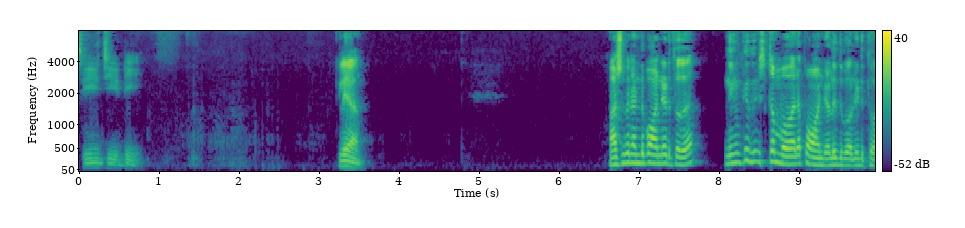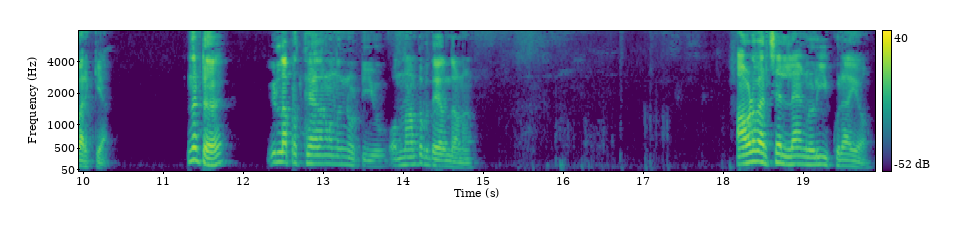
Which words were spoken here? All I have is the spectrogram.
C G D clear Ashif രണ്ട് പോയിന്റ് എടുത്തത്. നിങ്ങൾക്ക് ഇത് ഇഷ്ടം പോലെ പോയിന്റുകൾ ഇതുപോലെ എടുത്ത് വരയ്ക്കുക. എന്നിട്ട് ഉള്ള പ്രത്യേകതകളൊന്ന് നോട്ട് ചെയ്യൂ. ഒന്നാമത്തെ പ്രത്യേകത എന്താണ്? അവിടെ വരച്ച എല്ലാ ആംഗിളുകളും ഈക്വൽ ആയോ?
